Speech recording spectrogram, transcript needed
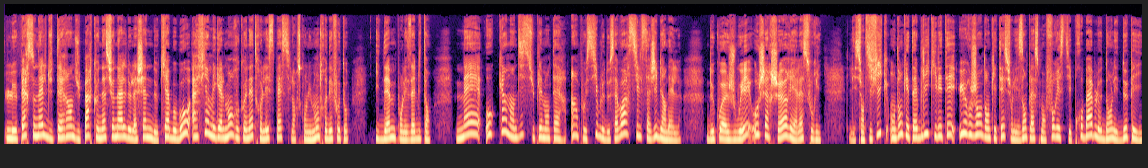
Le personnel du terrain du parc national de la chaîne de Kiabobo affirme également reconnaître l'espèce lorsqu'on lui montre des photos. Idem pour les habitants. Mais aucun indice supplémentaire, impossible de savoir s'il s'agit bien d'elle. De quoi jouer aux chercheurs et à la souris. Les scientifiques ont donc établi qu'il était urgent d'enquêter sur les emplacements forestiers probables dans les deux pays.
